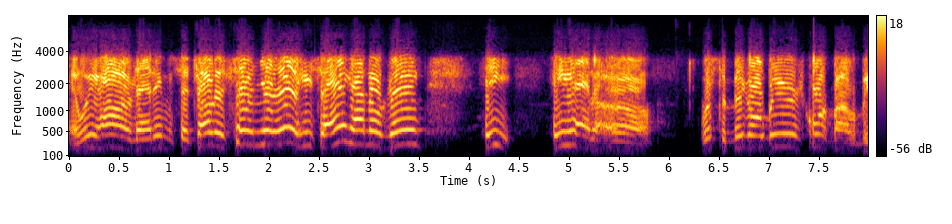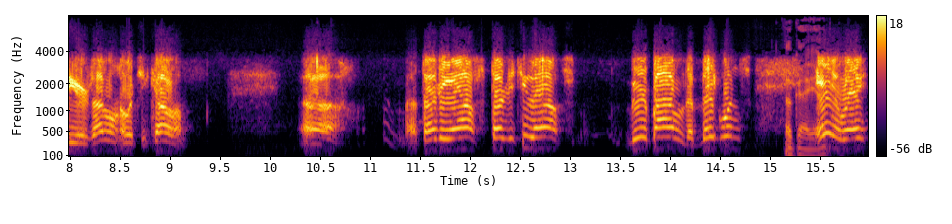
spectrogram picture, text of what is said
and we hollered at him and said, "Charlie, it's coming your way." He said, "I ain't got no gun." He he had a uh, what's the big old beers, quart bottle beers? I don't know what you call them. Uh, a thirty ounce, thirty two ounce beer bottle, the big ones. okay. Yeah. Anyway,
